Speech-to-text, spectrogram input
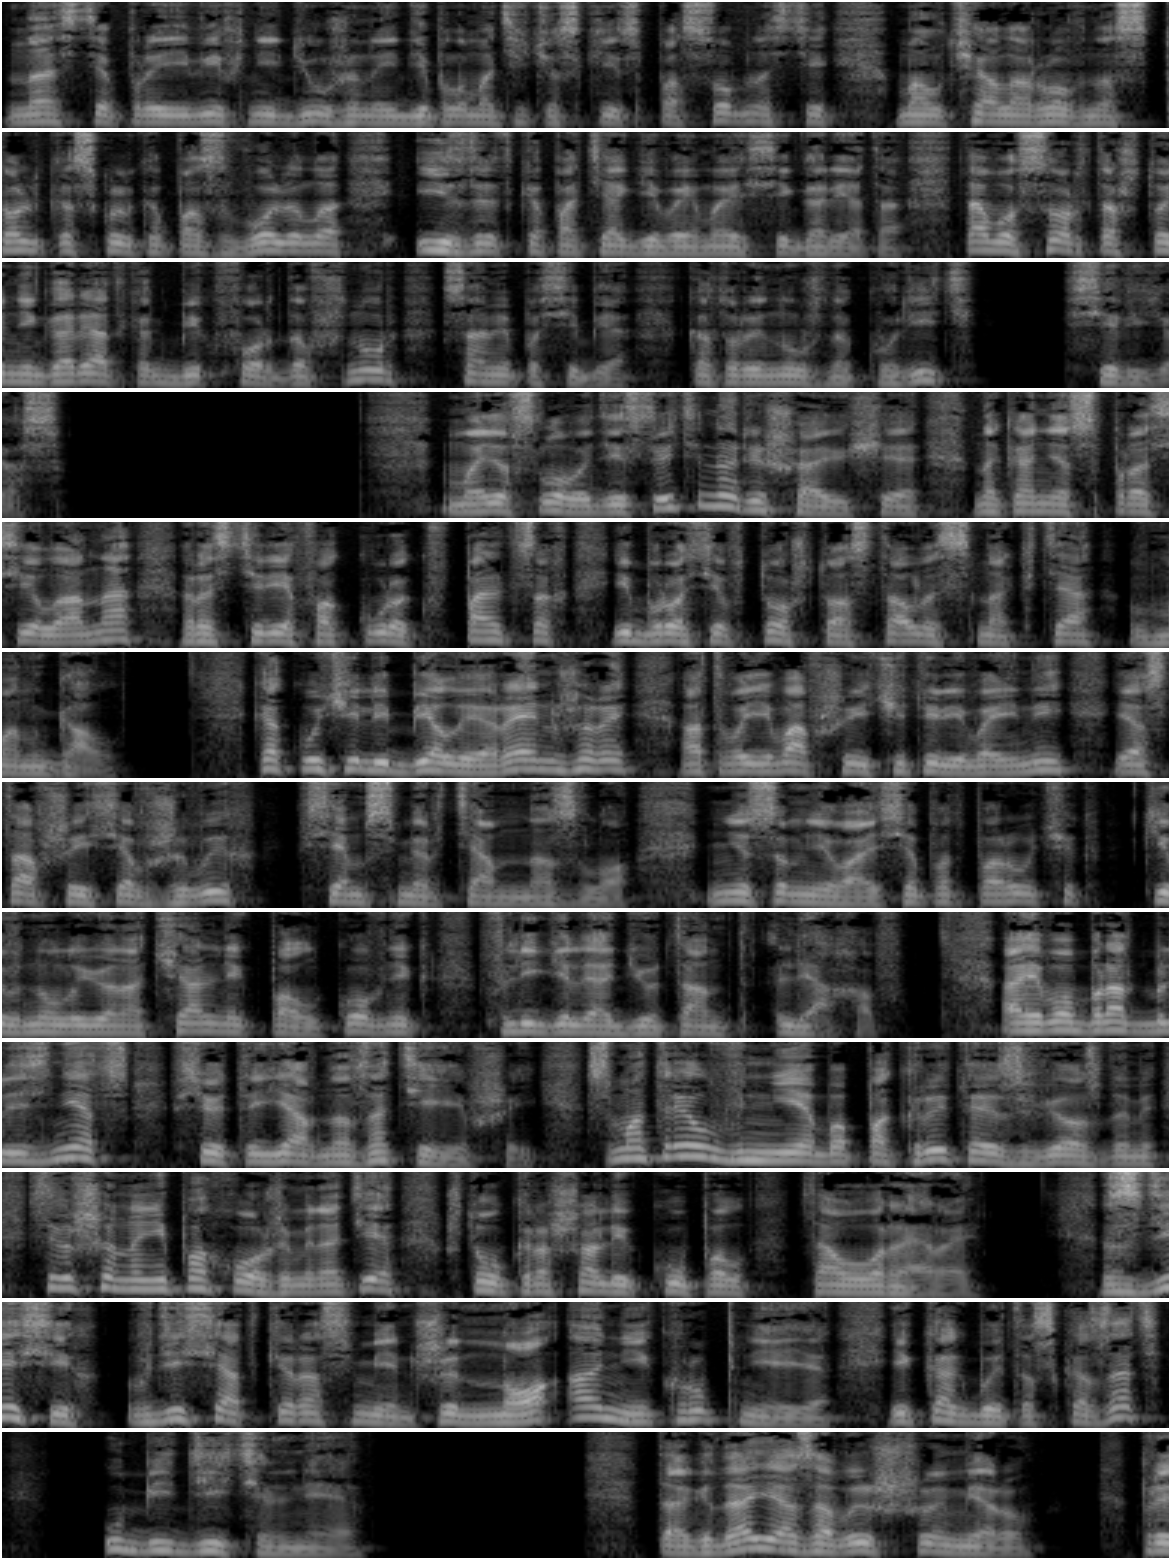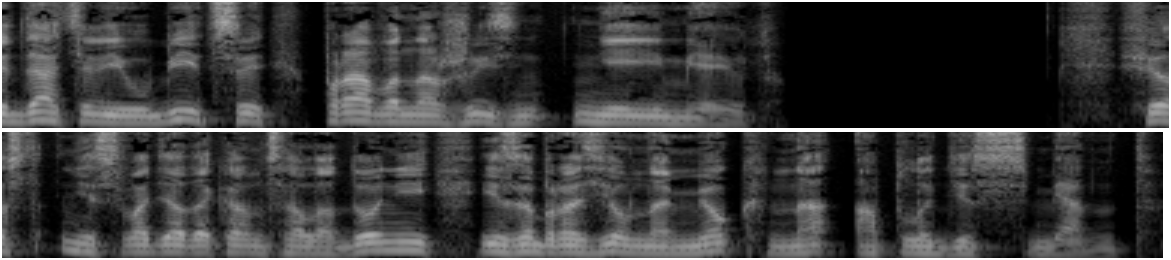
Настя, проявив недюжинные дипломатические способности, молчала ровно столько, сколько позволила изредка потягиваемая сигарета, того сорта, что не горят, как Бигфордов шнур, сами по себе, который нужно курить всерьез. «Мое слово действительно решающее?» — наконец спросила она, растерев окурок в пальцах и бросив то, что осталось с ногтя, в мангал как учили белые рейнджеры, отвоевавшие четыре войны и оставшиеся в живых всем смертям назло. «Не сомневайся, подпоручик», — кивнул ее начальник, полковник, флигель-адъютант Ляхов. А его брат-близнец, все это явно затеявший, смотрел в небо, покрытое звездами, совершенно не похожими на те, что украшали купол Тауреры. Здесь их в десятки раз меньше, но они крупнее и, как бы это сказать, убедительнее. Тогда я за высшую меру. Предатели и убийцы права на жизнь не имеют. Фест, не сводя до конца ладоней, изобразил намек на аплодисмент.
